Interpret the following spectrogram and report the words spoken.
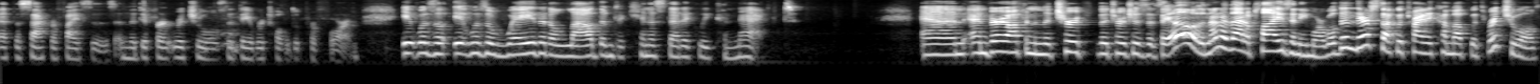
at the sacrifices and the different rituals that they were told to perform. It was a it was a way that allowed them to kinesthetically connect. And and very often in the church the churches that say, "Oh, none of that applies anymore." Well, then they're stuck with trying to come up with rituals.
